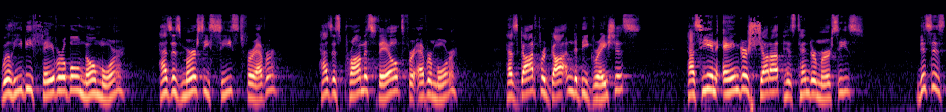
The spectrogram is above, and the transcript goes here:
Will he be favorable no more? Has his mercy ceased forever? Has his promise failed forevermore? Has God forgotten to be gracious? Has he in anger shut up his tender mercies? This is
